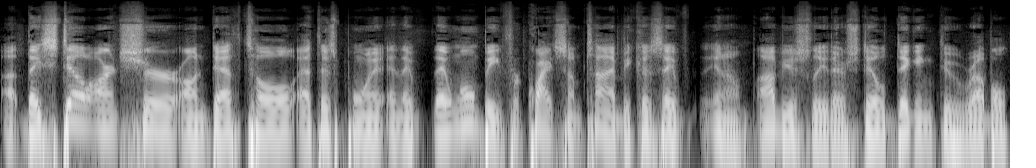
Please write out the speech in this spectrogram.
Uh, they still aren't sure on death toll at this point, and they they won't be for quite some time because they've you know obviously they're still digging through rubble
